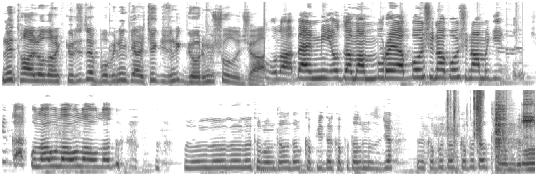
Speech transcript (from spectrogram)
net hali olarak göreceğiz ve Bobby'nin gerçek yüzünü görmüş olacağız. Ula ben niye o zaman buraya boşuna boşuna mı girdim? Çıkak. Ula ula ula ula. Ula ula ula tamam tamam tamam kapıyı da kapatalım hızlıca. Hadi kapatalım kapatalım tamamdır. Oo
